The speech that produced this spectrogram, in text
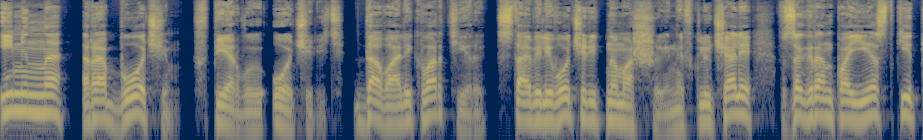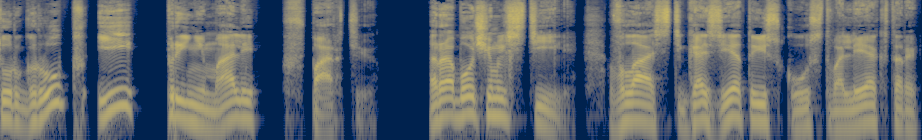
Именно рабочим, в первую очередь, давали квартиры, ставили в очередь на машины, включали в загранпоездки тургрупп и принимали в партию. Рабочим льстили. Власть, газеты, искусство, лекторы.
